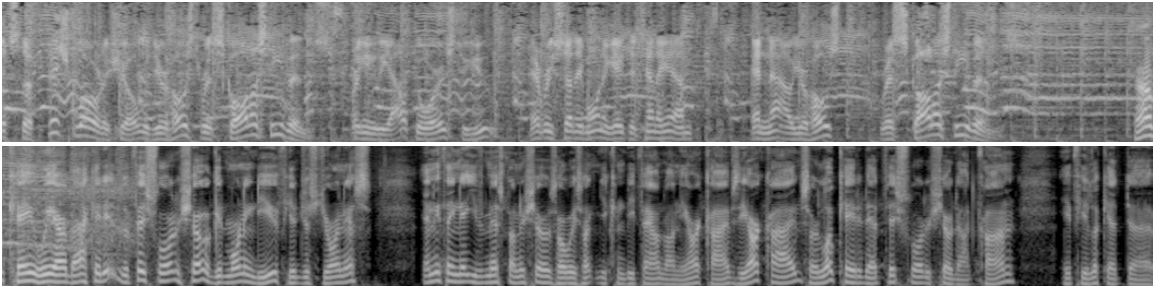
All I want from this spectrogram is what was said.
It's the Fish Florida Show with your host, Riscala Stevens, bringing the outdoors to you every Sunday morning, 8 to 10 a.m. And now, your host, Riscala Stevens. Okay, we are back. It is the Fish Florida Show. Good morning to you if you just join us. Anything that you've missed on the show is always you can be found on the archives. The archives are located at fishfloridashow.com. If you look at uh,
